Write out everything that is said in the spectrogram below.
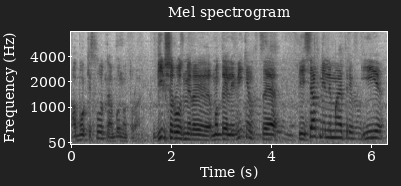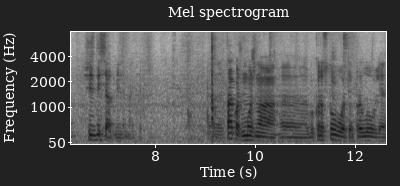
або кислотний, або натуральний. Більше розміри моделі Viking це 50 мм і 60 мм. Е, Також можна е, використовувати при ловлі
